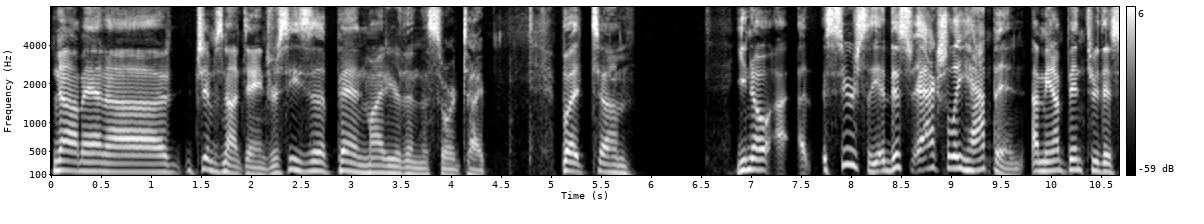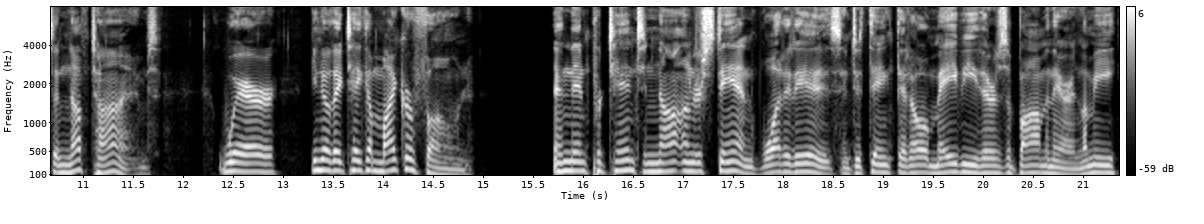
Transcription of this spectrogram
nah, man, uh, Jim's not dangerous. He's a pen mightier than the sword type. But um, you know, seriously, this actually happened. I mean, I've been through this enough times where, you know, they take a microphone and then pretend to not understand what it is and to think that, oh, maybe there's a bomb in there. And let me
